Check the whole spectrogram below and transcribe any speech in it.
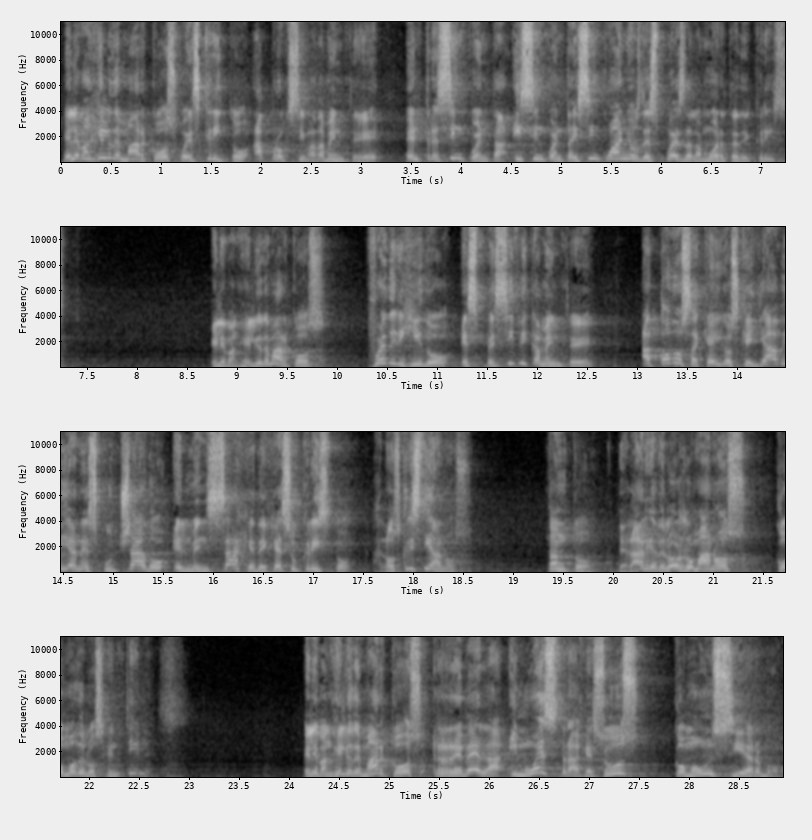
El Evangelio de Marcos fue escrito aproximadamente entre 50 y 55 años después de la muerte de Cristo. El Evangelio de Marcos fue dirigido específicamente a todos aquellos que ya habían escuchado el mensaje de Jesucristo, a los cristianos, tanto del área de los romanos como de los gentiles. El Evangelio de Marcos revela y muestra a Jesús como un siervo.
